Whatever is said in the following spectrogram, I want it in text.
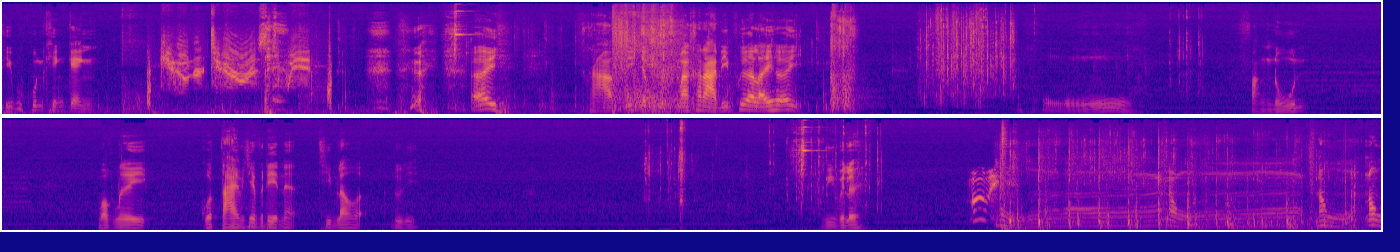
ที่พวกคุณเข่งเก่ง Counter terrorists win. เฮ้ย ถามจริงจะบุกมาขนาดนี้เพื่ออะไรเฮ้ยโอ้โหฝั่งนู้น บอกเลยกลัวตายไม่ใช่ประเด็นอะทีมเราอะดูดิ วิ่งไปเลย Moving. น้องน้องน้อง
